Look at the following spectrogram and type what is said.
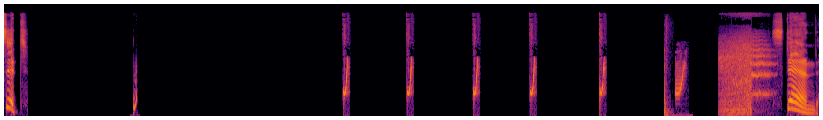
Sit. Stand.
